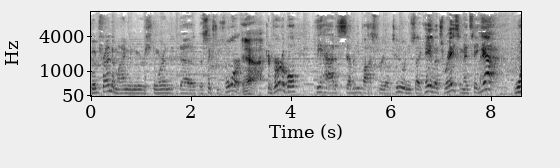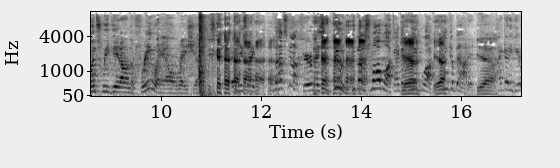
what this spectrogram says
good friend of mine, when we were storing the, the 64 Yeah. convertible, he had a 70 Boss 302, and he's like, "Hey, let's race." And I'd say, "Yeah." Once we get on the freeway, I'll race you. and he's like, "Well, that's not fair." And I said, "Dude, you got a small block. I got Yeah, a big block. yeah. Think about it. Yeah. I got to get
